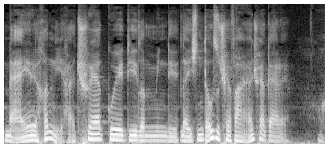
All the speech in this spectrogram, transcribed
蔓延的很厉害，全国的人民的内心都是缺乏安全感的。哇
